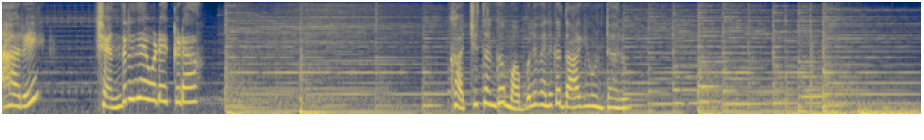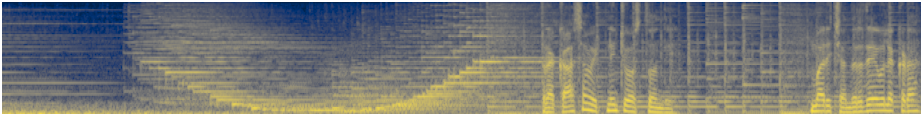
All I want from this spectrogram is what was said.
అరే చంద్రదేవుడెక్కడా? ఖచ్చితంగా మబ్బుల వెనక దాగి ఉంటారు. ప్రకాశం ఎట్నుంచి వస్తోంది. మరి చంద్రదేవులు ఎక్కడా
